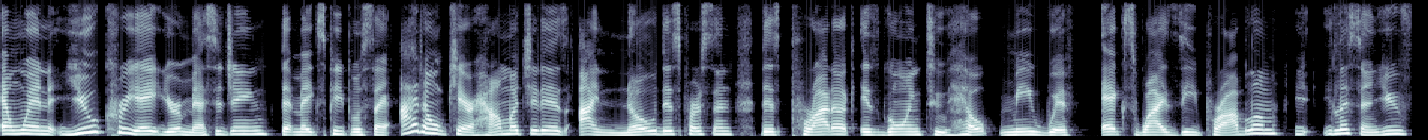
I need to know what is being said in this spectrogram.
And when you create your messaging that makes people say i don't care how much it is i know this person this product is going to help me with XYZ problem, listen, you've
